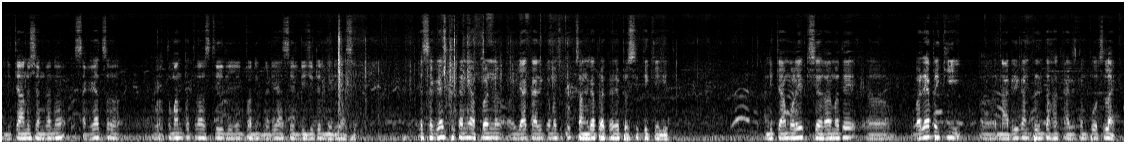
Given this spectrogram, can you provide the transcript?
आणि त्या अनुषंगानं सगळ्याच वर्तमानपत्र असतील इलेक्ट्रॉनिक मीडिया असेल डिजिटल मीडिया असेल या सगळ्याच ठिकाणी आपण या कार्यक्रमाची खूप चांगल्या प्रकारे प्रसिद्धी केलीत. आणि त्यामुळे शहरामध्ये बऱ्यापैकी नागरिकांपर्यंत हा कार्यक्रम पोहोचला आहे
